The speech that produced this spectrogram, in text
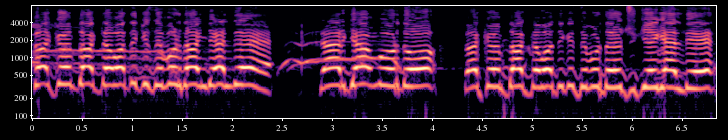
Takım taklavat 2-0'dan geldi. Sergen vurdu. Takım taklavat 2-0'dan 3-2'ye geldi.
